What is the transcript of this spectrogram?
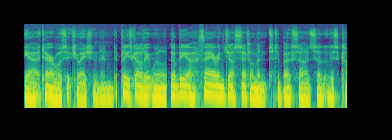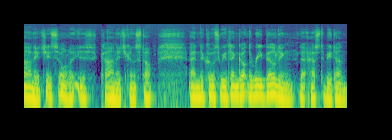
Yeah, a terrible situation, and please God, it will. There'll be a fair and just settlement to both sides, so that this carnage is all it is. Carnage can stop, and of course, we've then got the rebuilding that has to be done.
